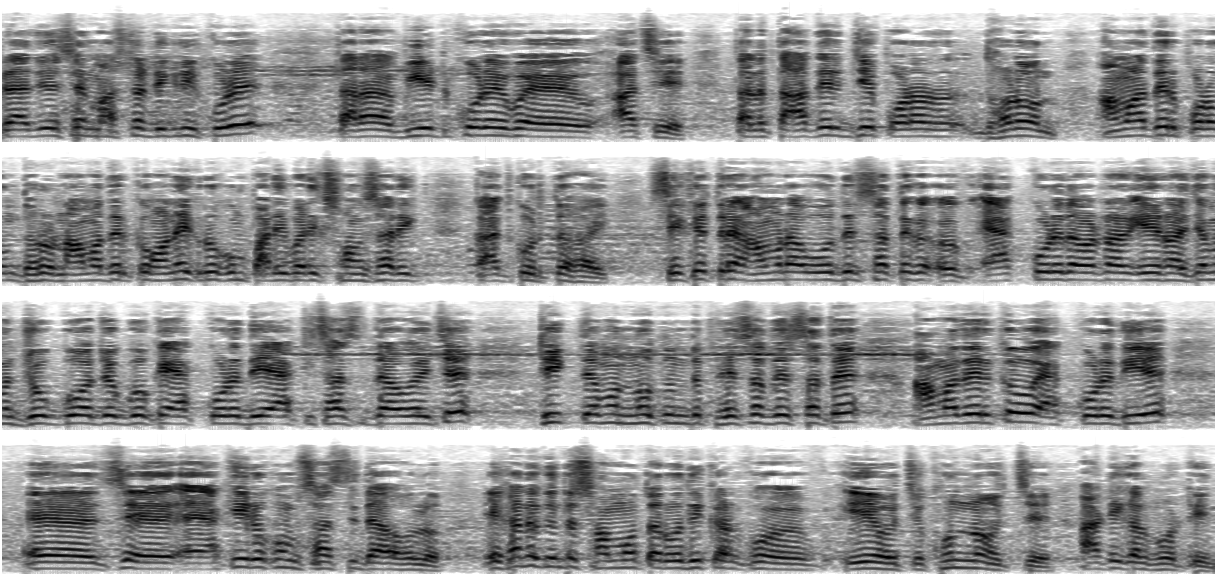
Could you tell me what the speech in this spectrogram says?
গ্রাজুয়েশন মাস্টার ডিগ্রি করে তারা বিএড করে আছে। তাহলে তাদের যে পড়ার ধরন, আমাদের পড়ার ধরন, আমাদেরকে অনেক রকম পারিবারিক, সংসারিক কাজ করতে হয়। সেক্ষেত্রে আমরা ওদের সাথে এক করে দেওয়াটা এ নয়। যেমন যোগ্য, অযোগ্যকে এক করে দিয়ে একই শাস্তি দেওয়া হয়েছে, ঠিক তেমন নতুন ফ্রেশারদের সাথে আমাদেরকেও এক করে দিয়ে একই রকম শাস্তি দেওয়া হলো। এখানেও কিন্তু সম্মতার অধিকার ইয়ে হচ্ছে, ক্ষুণ্ণ হচ্ছে আর্টিকেল ফোরটিন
